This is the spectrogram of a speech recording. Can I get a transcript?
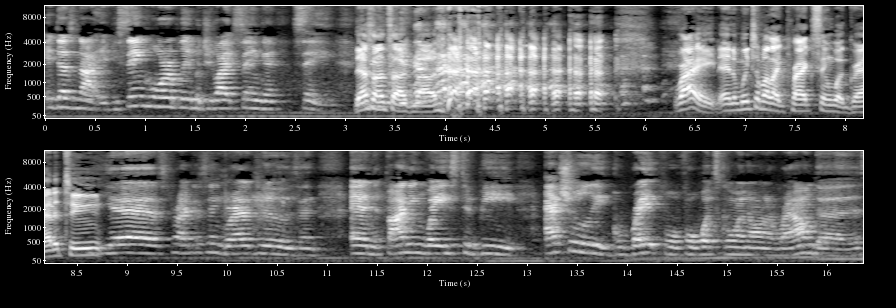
It does not. If you sing horribly but you like singing, sing. That's what I'm talking about. right. And we talk about like practicing what gratitude. Yes, practicing gratitudes and and finding ways to be actually grateful for what's going on around us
